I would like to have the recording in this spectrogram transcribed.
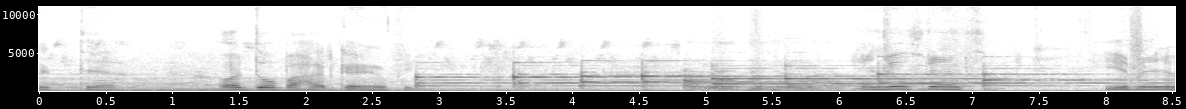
करते हैं और दो बाहर गए अभी हेलो फ्रेंड्स ये मेरे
